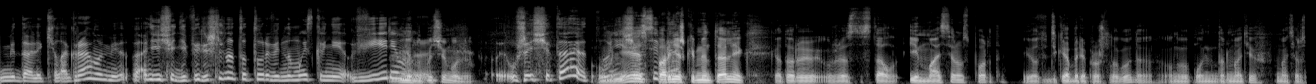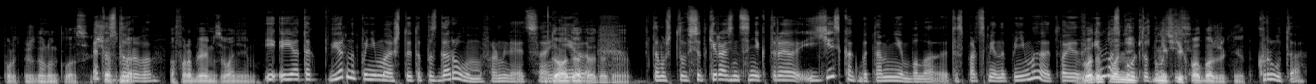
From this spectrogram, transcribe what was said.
медали килограммами. Они еще не перешли на тот уровень, но мы искренне верим. Не, ну почему же? Уже считают? У ну, меня есть себе. парнишка-ментальник, который уже стал и мастером спорта. И вот в декабре прошлого года он выполнил норматив мастер спорта международного класса. Это Сейчас здорово. оформляем звание ему. И, и я так верно понимаю, что это по-здоровому оформляется? а Да, не- да, да, да, да. Потому что все-таки разница некоторая есть, как бы там не было. Это спортсмены понимают. По- В этом плане никаких получить. поблажек нет. Круто.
